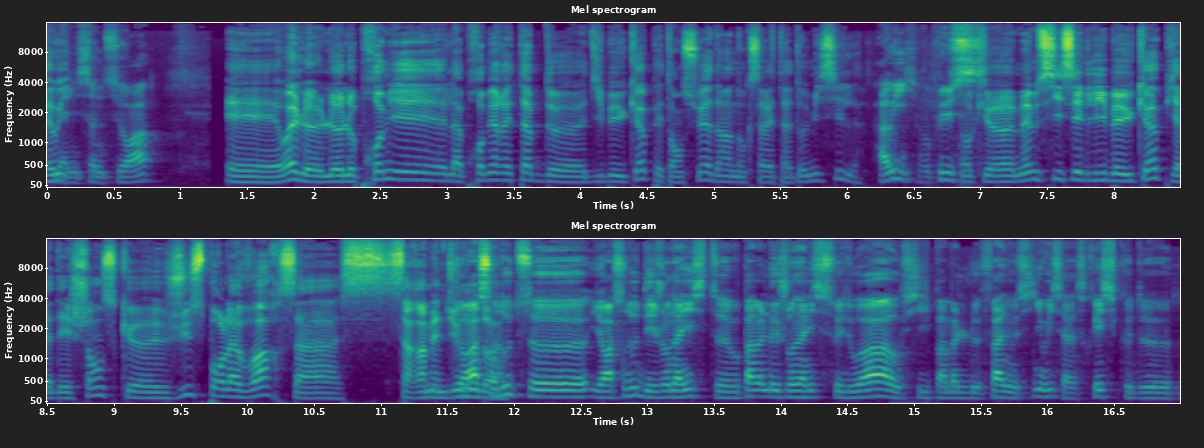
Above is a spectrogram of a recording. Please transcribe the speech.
Eh oui. Alison sera. Et ouais, le, le- le premier, la première étape de d'IBU Cup est en Suède, hein, donc ça va être à domicile. Ah oui, en plus, Donc euh, même si c'est de l'IBU Cup, il y a des chances que juste pour l'avoir, ça, ça ramène il du y aura monde. sans ouais. doute, euh, il y aura sans doute des journalistes, euh, pas mal de journalistes suédois, aussi pas mal de fans aussi. Oui, ça se risque de,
